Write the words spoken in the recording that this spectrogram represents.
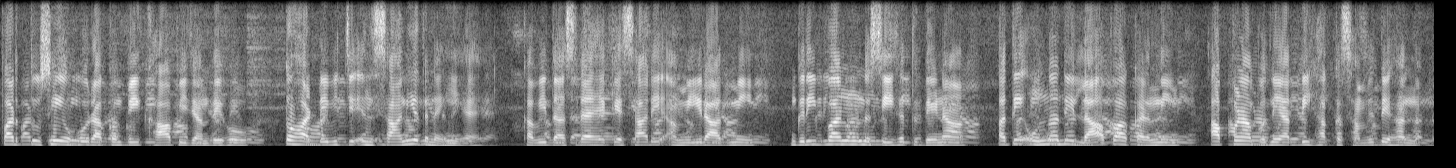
ਪਰ ਤੁਸੀਂ ਉਹ ਰਕਮ ਵੀ ਖਾ ਪੀ ਜਾਂਦੇ ਹੋ। ਤੁਹਾਡੇ ਵਿੱਚ ਇਨਸਾਨੀਅਤ ਨਹੀਂ ਹੈ। ਕਵੀ ਦੱਸਦਾ ਹੈ ਕਿ ਸਾਰੇ ਅਮੀਰ ਆਦਮੀ ਗਰੀਬਾਂ ਨੂੰ ਨਸੀਹਤ ਦੇਣਾ ਅਤੇ ਉਹਨਾਂ ਦੀ ਲਾਭਾ ਕਰਨੀ ਆਪਣਾ ਬੁਨਿਆਦੀ ਹੱਕ ਸਮਝਦੇ ਹਨ।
